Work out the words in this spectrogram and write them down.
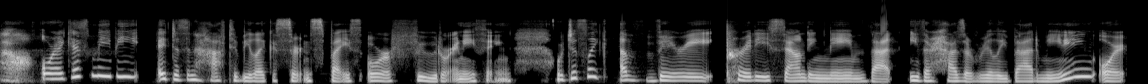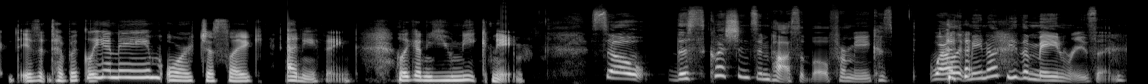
Or I guess maybe it doesn't have to be like a certain spice or food or anything, or just like a very pretty sounding name that either has a really bad meaning or is it typically a name or just like anything, like a unique name. So this question's impossible for me because while it may not be the main reason,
